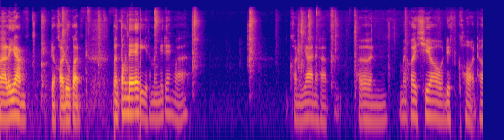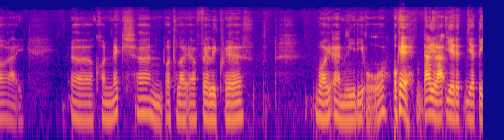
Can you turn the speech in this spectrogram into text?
มาหรือยัง เดี๋ยวขอดูก่อน มันต้องเด้งทำไมไม่เด้งวะ ขออนุญาตนะครับ เพลินไม่ค่อยเชี่ยว Discord เท่าไหร่ เอ่อ connection authorize air fair request voice and video โอเค ได้ละ เยเยติ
